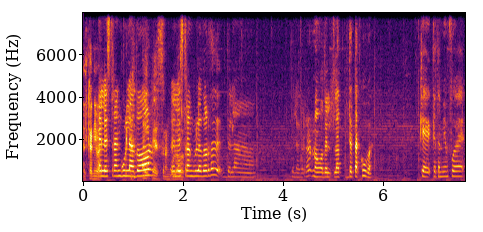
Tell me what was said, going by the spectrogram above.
el caníbal. el estrangulador? El El estrangulador. estrangulador de, de la. de la guerra. No, de, la, de Tacuba. Que, que también fue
